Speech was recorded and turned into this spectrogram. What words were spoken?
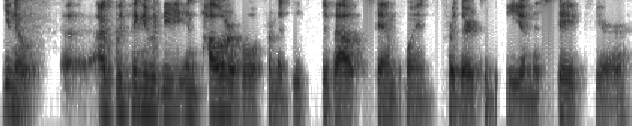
you know, uh, I would think it would be intolerable from a de- devout standpoint for there to be a mistake here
